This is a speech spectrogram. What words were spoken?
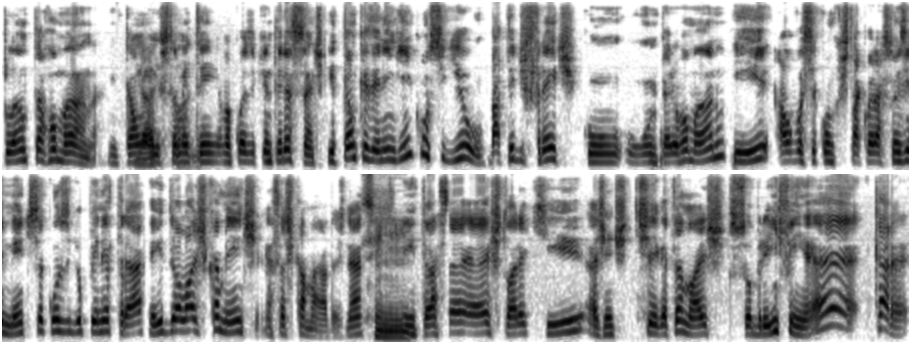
planta romana. Então, isso também tem uma coisa que é interessante. Então, quer dizer, ninguém conseguiu bater de frente com o Império Romano e, ao você conquistar corações e mentes, você conseguiu penetrar ideologicamente nessas camadas, né? Sim. Então, essa é a história que a gente chega até nós sobre, enfim, é, cara,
